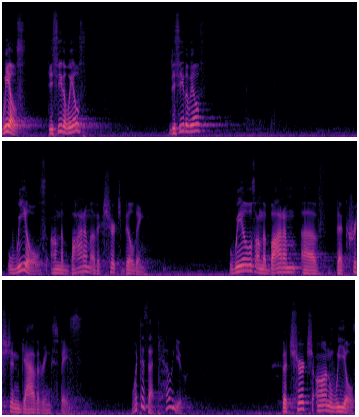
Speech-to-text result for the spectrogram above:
Wheels. Do you see the wheels? Do you see the wheels? Wheels on the bottom of a church building. Wheels on the bottom of the Christian gathering space. What does that tell you? the church on wheels.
